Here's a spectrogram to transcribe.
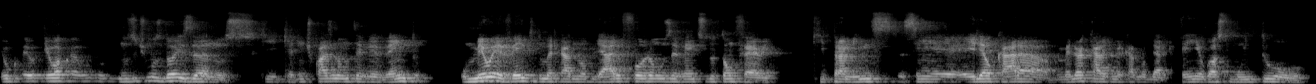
Eu, eu, eu, nos últimos dois anos que, que a gente quase não teve evento, o meu evento do mercado imobiliário foram os eventos do Tom Ferry, que para mim, assim, ele é o cara, o melhor cara de mercado imobiliário que tem. Eu gosto muito,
